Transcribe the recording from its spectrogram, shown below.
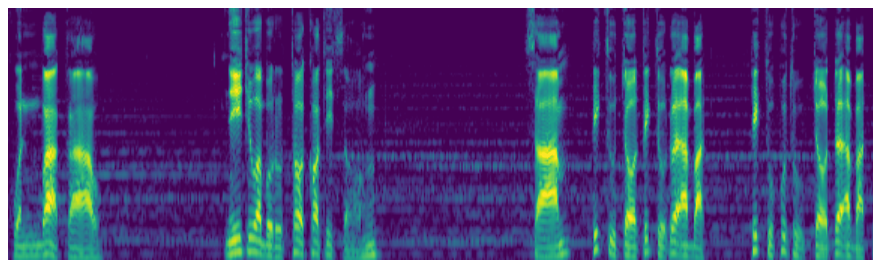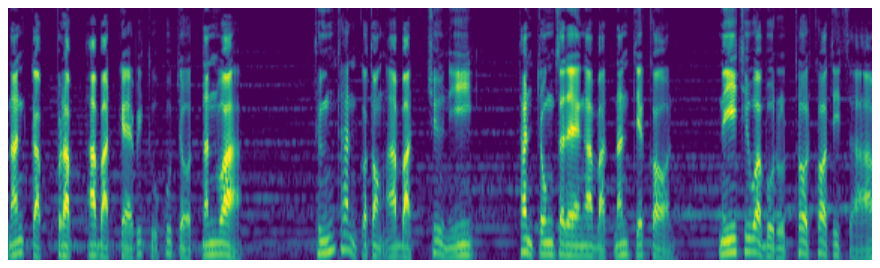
ควรว่ากล่าว นี้ชื่อว่าบุรุษโทษข้อที่สอง 3. ภิกษุโจทย์ภิกษุด้วยอาบัติ ภิกษุผู้ถูกโจทย์ด้วยอาบัตินั้นกลับปรับอาบัติแก่ภิกษุผู้โจทย์นั้นว่า ถึงท่านก็ต้องอาบัติชื่อนี้ ท่านจงแสดงอาบัตินั้นเสียก่อน นี้ชื่อว่าบุรุษโทษข้อที่สาม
